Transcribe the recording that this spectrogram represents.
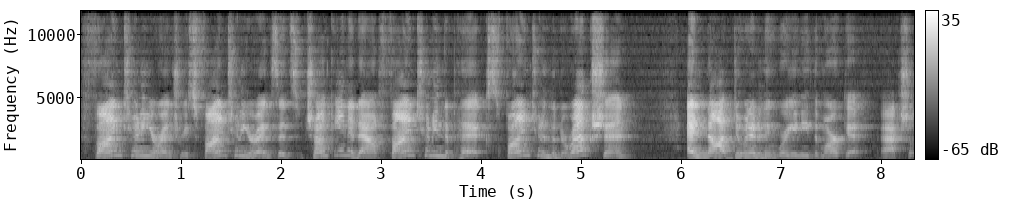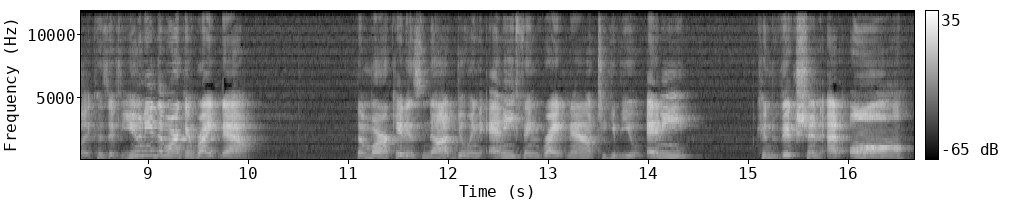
fine tuning your entries, fine tuning your exits, chunking it out, fine tuning the picks, fine tuning the direction, and not doing anything where you need the market, actually. Because if you need the market right now, the market is not doing anything right now to give you any conviction at all,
